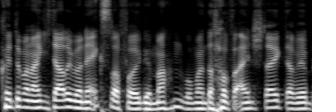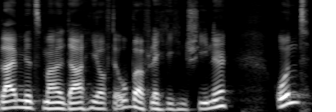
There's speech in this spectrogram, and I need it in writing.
könnte man eigentlich darüber eine extra Folge machen, wo man darauf einsteigt, aber wir bleiben jetzt mal da hier auf der oberflächlichen Schiene. Und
